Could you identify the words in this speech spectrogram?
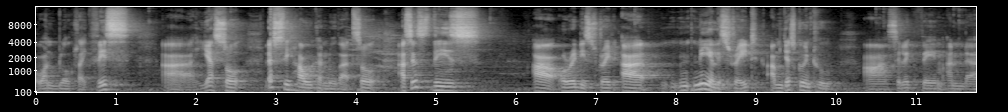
one block like this. Uh, yeah so let's see how we can do that. So uh, since these are already straight uh, nearly straight I'm just going to uh, select them and uh,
